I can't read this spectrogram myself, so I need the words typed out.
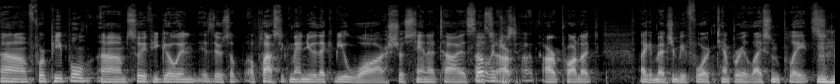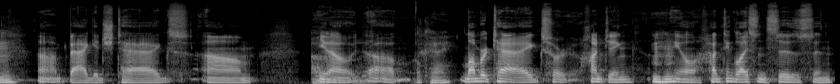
uh, for people. Um, so if you go in, there's a, a plastic menu that can be washed or sanitized. Oh, That's interesting. our, our product. Like I mentioned before, temporary license plates, um, baggage tags, um, you know, um, Okay. lumber tags or hunting, you know, hunting licenses and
